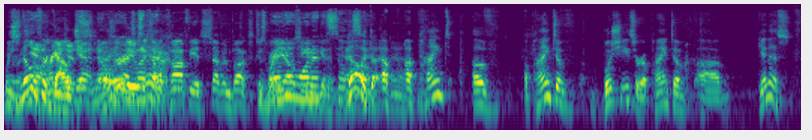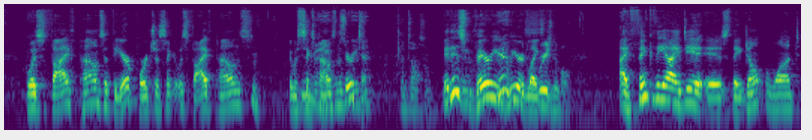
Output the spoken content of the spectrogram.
which is Yeah. known for Yeah. gouges. Yeah, no, right? So you want a cup Yeah. of coffee? It's seven bucks. Because Just where wherever else you are you want gonna it, get it's it? still? No, the a, same. a, a pint of a pint of Bushy's or a pint of uh, Guinness was five pounds at the airport, just like it was five pounds. It was six Yeah, pounds in the it's beer crazy. tent. That's awesome. It is very Yeah. weird. Like Reasonable. I think the idea is they don't want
